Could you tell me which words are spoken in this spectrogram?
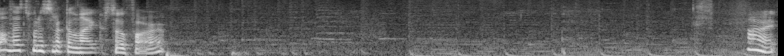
So that's what it's looking like so far. Alright.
